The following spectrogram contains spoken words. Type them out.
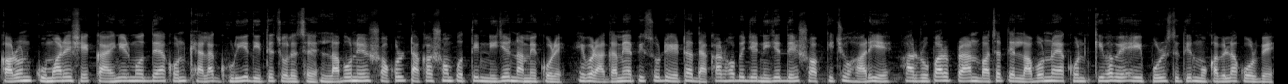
কারণ কুমার এসে কাহিনীর মধ্যে এখন খেলা ঘুরিয়ে দিতে চলেছে। লাবণের সকল টাকা সম্পত্তি নিজের নামে করে। এবার আগামী এপিসোডে এটা দেখার হবে যে নিজেদের সবকিছু হারিয়ে আর রূপার প্রাণ বাঁচাতে লাবণ্য এখন কীভাবে এই পরিস্থিতির মোকাবিলা করবে।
